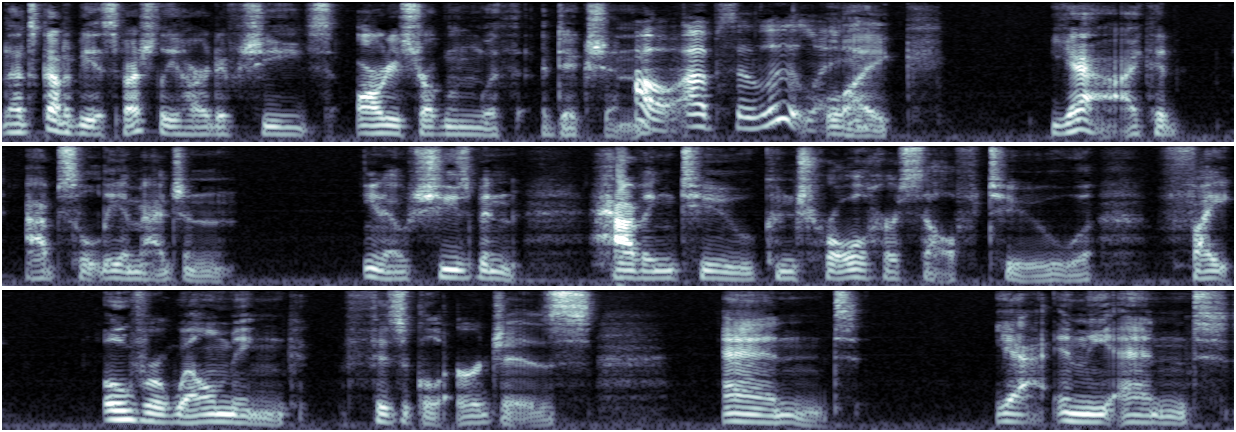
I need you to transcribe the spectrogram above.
that's got to be especially hard if she's already struggling with addiction. Oh, absolutely. Like, yeah, I could absolutely imagine, you know, she's been having to control herself to fight overwhelming physical urges. And yeah, in the end,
